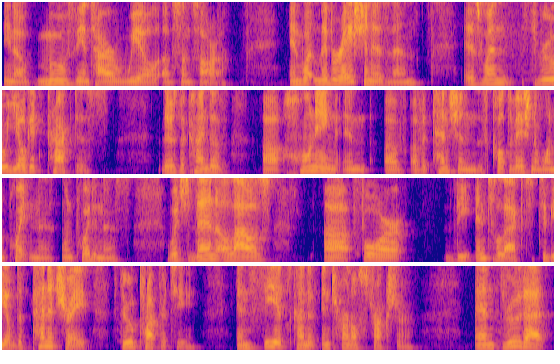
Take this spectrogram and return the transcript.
you know moves the entire wheel of samsara. And what liberation is then is when through yogic practice there's a kind of uh, honing in of, of attention this cultivation of one pointedness one pointedness which then allows uh, for the intellect to be able to penetrate through Prakriti and see its kind of internal structure. And through that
